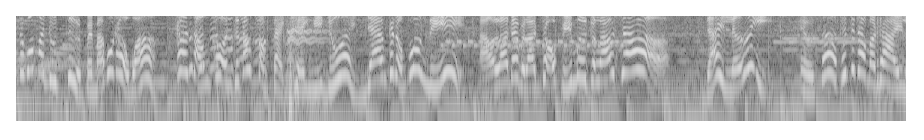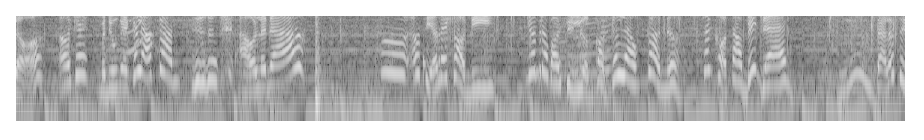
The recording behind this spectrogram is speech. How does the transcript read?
แต่ว่ามันดูจืดไปไหมพวกเธอว่าเธอสองคนจะต้องตกแต่งเค้กนี้ด้วย แยมขนมพวกนี้ เอาล่ะได้เวลาโชว์ฝีมือกันแล้วจ้า ได้เลย เอลซ่าเธอจะทำอะไรเหรอ โอเค มาดูไงก็แล้วกัน เอาละนะ เออเอาสีอะไรก่อนดี งั้นระบายสีเหลืองก่อนก็แล้วกันเนอะฉันขอตามด้วยแดง แต่ละสี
